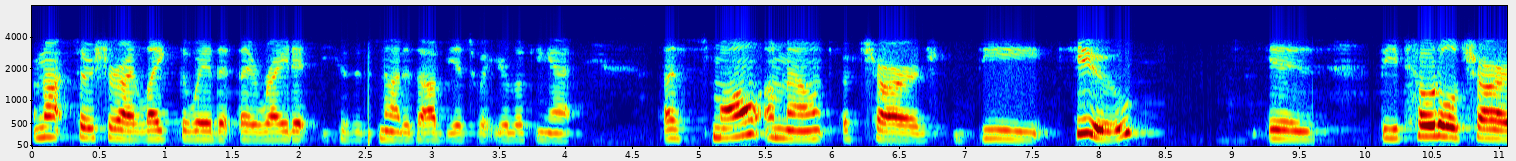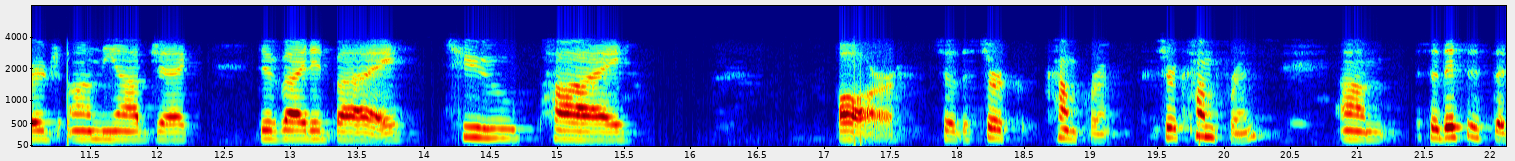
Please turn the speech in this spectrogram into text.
I'm not so sure I like the way that they write it because it's not as obvious what you're looking at. A small amount of charge dq is the total charge on the object divided by 2 pi r, so the circumference. circumference. Um, so this is the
